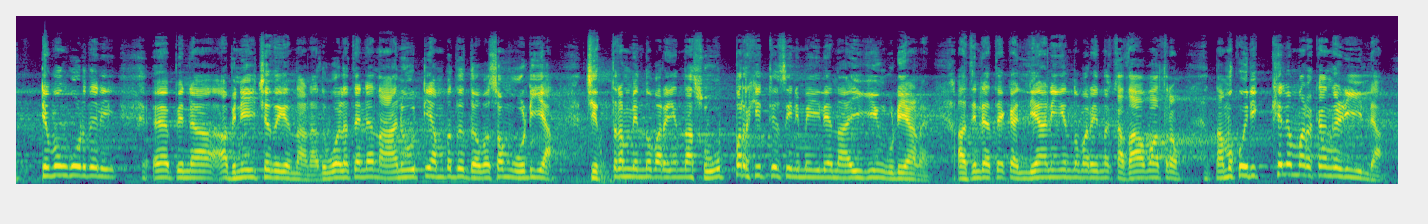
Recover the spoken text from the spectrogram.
ഏറ്റവും കൂടുതൽ പിന്നെ അഭിനയിച്ചത് എന്നാണ്. അതുപോലെ തന്നെ നാനൂറ്റി അമ്പത് ദിവസം ഓടിയ ചിത്രം എന്ന് പറയുന്ന സൂപ്പർ ഹിറ്റ് സിനിമയിലെ നായികയും കൂടിയാണ്. അതിന്റെ അകത്തെ കല്യാണി എന്ന് പറയുന്ന കഥാപാത്രം നമുക്കൊരിക്കലും മറക്കാൻ കഴിയില്ല.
